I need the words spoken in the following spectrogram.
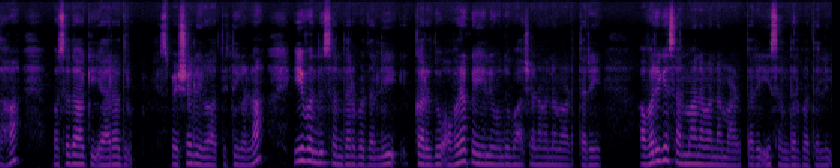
ಸಹ ಹೊಸದಾಗಿ ಯಾರಾದರೂ ಸ್ಪೆಷಲ್ ಇರೋ ಅತಿಥಿಗಳನ್ನ ಈ ಒಂದು ಸಂದರ್ಭದಲ್ಲಿ ಕರೆದು ಅವರ ಕೈಯಲ್ಲಿ ಒಂದು ಭಾಷಣವನ್ನು ಮಾಡ್ತಾರೆ. ಅವರಿಗೆ ಸನ್ಮಾನವನ್ನು ಮಾಡ್ತಾರೆ ಈ ಸಂದರ್ಭದಲ್ಲಿ.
